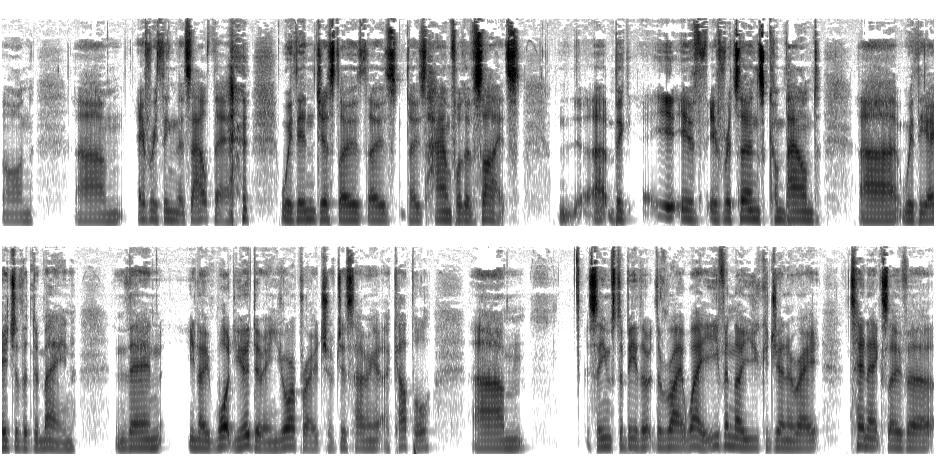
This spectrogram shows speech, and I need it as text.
on um, everything that's out there within just those those those handful of sites. Uh, if if returns compound uh, with the age of the domain, then you know what you're doing, your approach of just having a couple. Um, seems to be the, the right way. Even though you could generate 10x over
